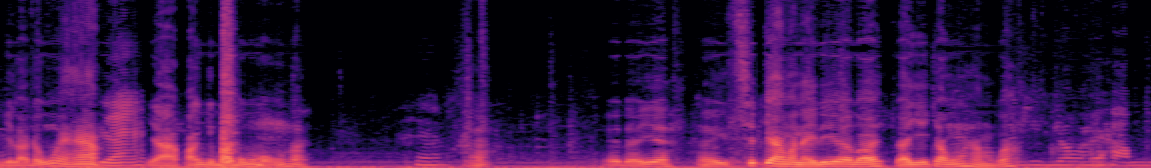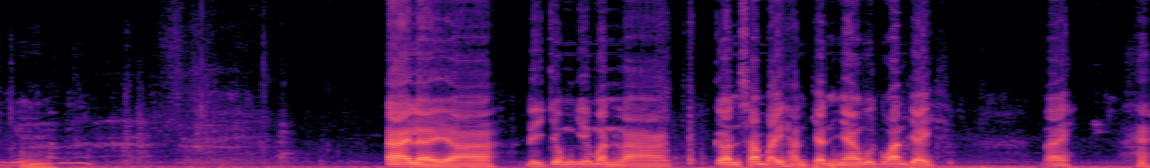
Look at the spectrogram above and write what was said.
vậy là đúng rồi ha. Dạ. Dạ khoảng chừng ba bốn muỗng thôi. Dạ. để, để à, xích ra ngoài này đi à, bà ơi tại vì trong nó hầm quá. Đây hầm dữ Ừ. ai là à, đi chung với mình là kênh 67 hành trình nha quý cô anh chị. Đây.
